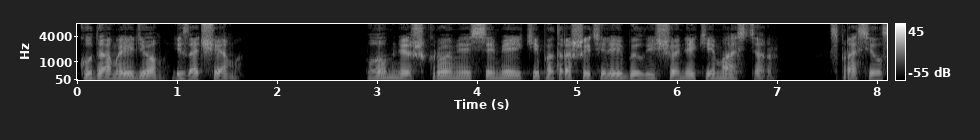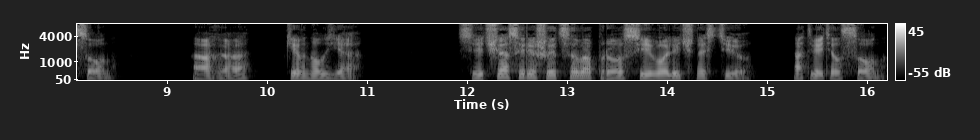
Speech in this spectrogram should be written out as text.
«Куда мы идем и зачем?» «Помнишь, кроме семейки потрошителей был еще некий мастер?» – спросил Сон. «Ага», – кивнул я. «Сейчас и решится вопрос с его личностью», – ответил Сон.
